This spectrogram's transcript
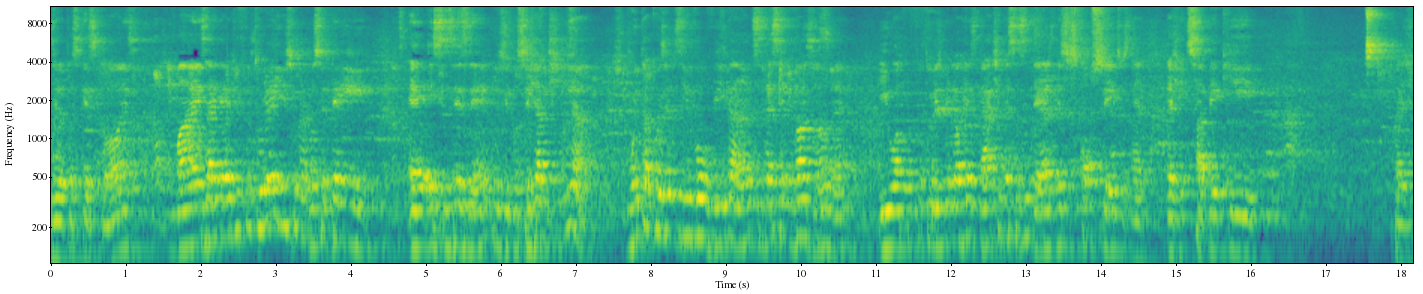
E outras questões. Mas a ideia de futuro é isso, né? Você tem é, esses exemplos e você já tinha muita coisa desenvolvida antes dessa invasão, né? E o afrofuturismo é o resgate dessas ideias, desses conceitos, né? Da gente saber que a gente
